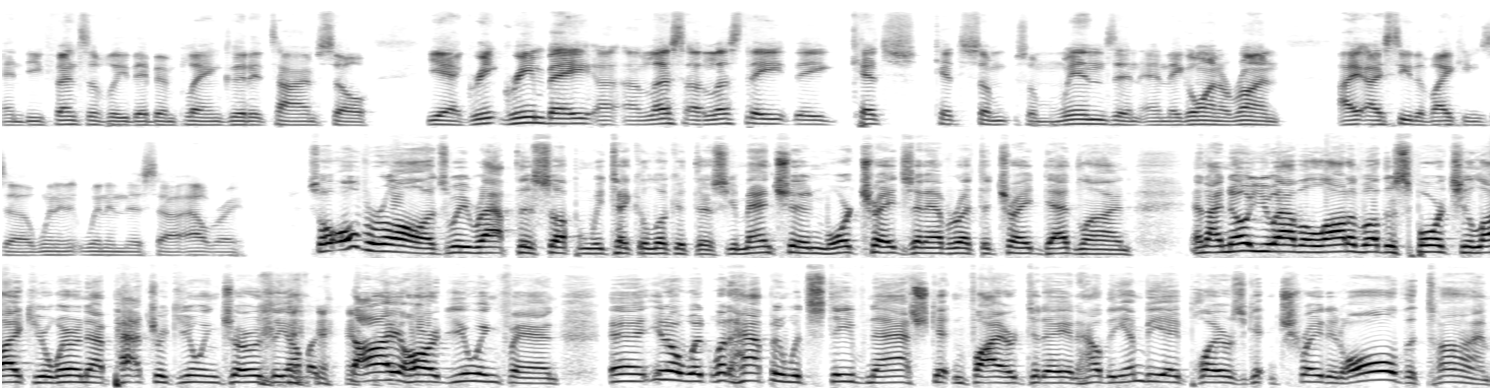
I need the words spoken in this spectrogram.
and defensively they've been playing good at times. So yeah, Green Green Bay, uh, unless unless they they catch catch some some wins and and they go on a run, I, I see the Vikings uh, winning winning this uh, outright. So overall, as we wrap this up and we take a look at this, you mentioned more trades than ever at the trade deadline, and I know you have a lot of other sports you like. You're wearing that Patrick Ewing jersey. I'm a diehard Ewing fan, and you know what what happened with Steve Nash getting fired today, and how the NBA players are getting traded all the time.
